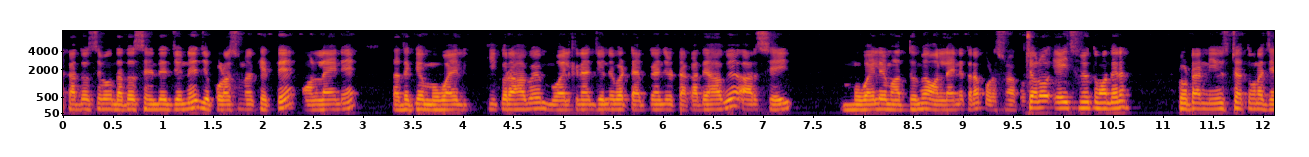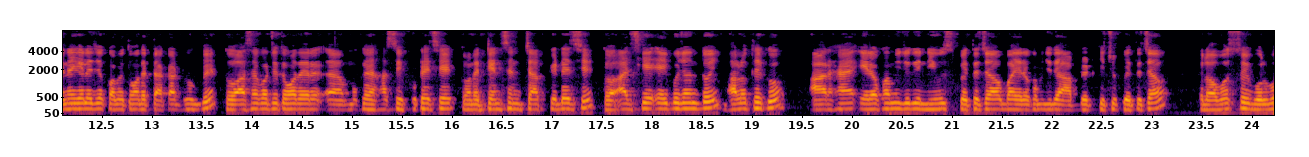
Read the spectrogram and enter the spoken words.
একাদশ এবং দ্বাদশ শ্রেণীদের জন্য যে পড়াশোনার ক্ষেত্রে অনলাইনে তাদেরকে মোবাইল কি করা হবে? মোবাইল কেনার জন্য বা ট্যাব কেনার জন্য টাকা দেওয়া হবে। আর সেই মোবাইলের মাধ্যমে অনলাইনে তারা পড়াশোনা করে চলো, এই ছিল তোমাদের টোটাল নিউজটা তোমরা জেনে গেলে যে কবে তোমাদের টাকা ঢুকবে। তো আশা করছি তোমাদের মুখে হাসি ফুটেছে, তোমাদের টেনশন চাপ কেটেছে। তো আজকে এই পর্যন্তই। ভালো থেকো। আর হ্যাঁ এরকমই যদি নিউজ পেতে চাও বা এরকম যদি আপডেট কিছু পেতে চাও, তাহলে অবশ্যই বলব,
